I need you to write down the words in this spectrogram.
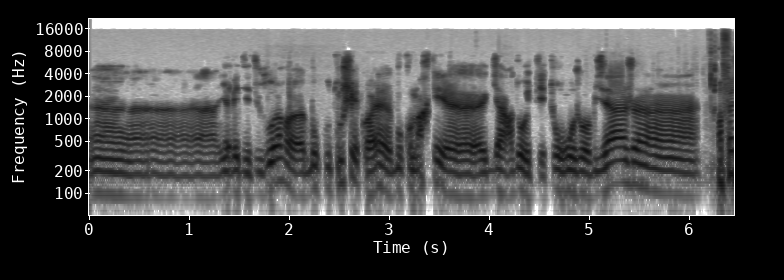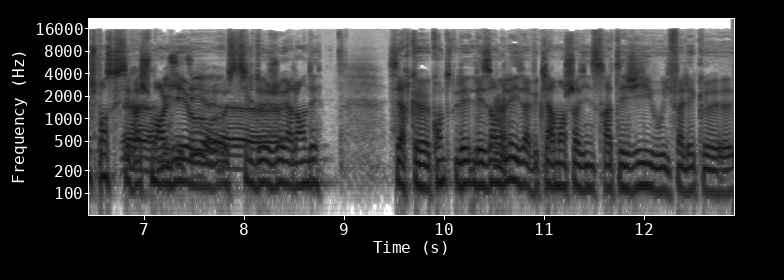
Euh, il y avait des joueurs euh, beaucoup touchés, quoi, beaucoup marqués. Euh, Gardo était tout rouge au visage. en fait, je pense que c'est vachement lié au, style de jeu irlandais. C'est-à-dire que les, Anglais, ils avaient clairement choisi une stratégie où il fallait que,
